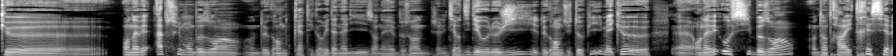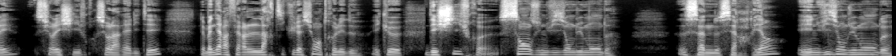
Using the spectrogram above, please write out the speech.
que on avait absolument besoin de grandes catégories d'analyse, on avait besoin, j'allais dire, d'idéologie, de grandes utopies, mais que euh, on avait aussi besoin d'un travail très serré sur les chiffres, sur la réalité, de manière à faire l'articulation entre les deux, et que des chiffres sans une vision du monde, ça ne sert à rien, et une vision du monde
